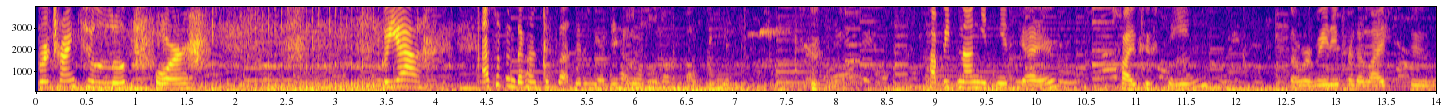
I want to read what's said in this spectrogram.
We're trying to look for Kuya, asa tong daghang suka diri ya diha mo sige. Hapit na ngit-ngit guys. It's 5:15. So we're waiting for the lights to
